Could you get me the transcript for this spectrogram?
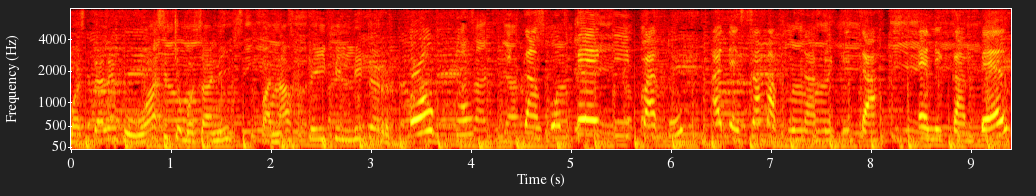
bastelen fu wasi chomosani pana feifi liter. Ook tu kan kon beki patu ade sama fu na mi bita en ik kan bel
